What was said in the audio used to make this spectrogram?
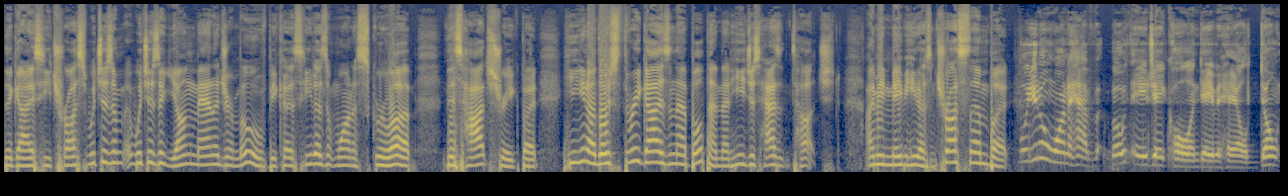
the guys he trusts, which is a which is a young manager move because he doesn't want to screw up this hot streak. But he, you know, there's three guys in that bullpen that he just hasn't touched. I mean, maybe he doesn't trust them, but Well, you don't want to have both AJ Cole and David Hale don't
